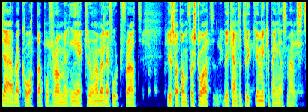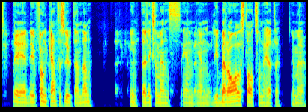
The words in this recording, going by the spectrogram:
jävla kåta på att få fram en e-krona väldigt fort. För att Just för att de förstår att vi kan inte trycka hur mycket pengar som helst. Det, det funkar inte i slutändan. Inte liksom ens en, en liberal stat som det heter. Jag menar.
